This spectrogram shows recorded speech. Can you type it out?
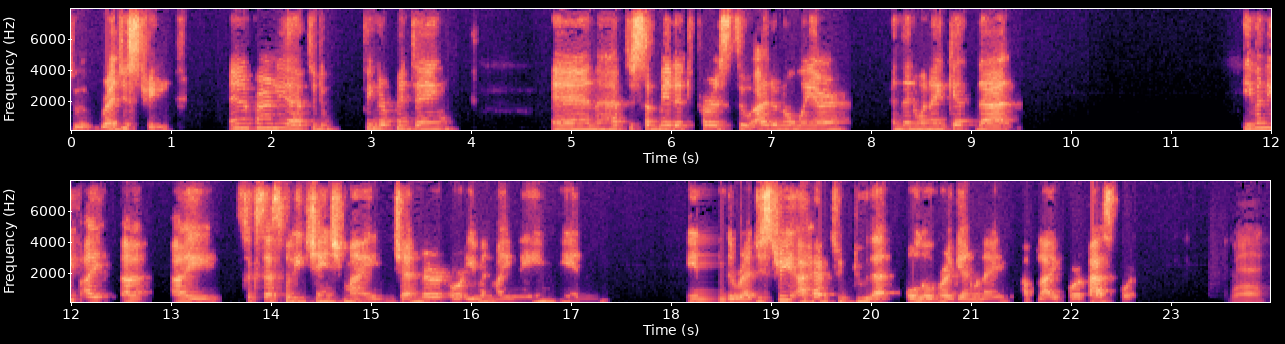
to registry, and apparently I have to do fingerprinting, and I have to submit it first to I don't know where, and then when I get that, even if I uh, I successfully change my gender or even my name in in the registry, I have to do that all over again when I apply for a passport. Wow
